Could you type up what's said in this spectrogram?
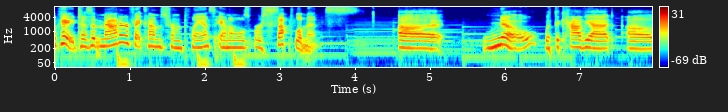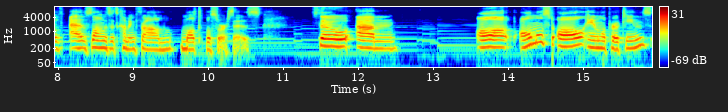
Okay, does it matter if it comes from plants, animals, or supplements? Uh no, with the caveat of as long as it's coming from multiple sources. So um all almost all animal proteins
